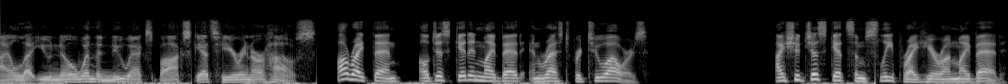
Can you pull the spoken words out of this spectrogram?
I'll let you know when the new Xbox gets here in our house. Alright then, I'll just get in my bed and rest for two hours. I should just get some sleep right here on my bed.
